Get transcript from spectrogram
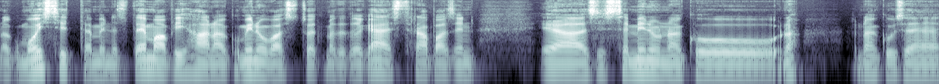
nagu mossitamine, see tema viha nagu minu vastu, et ma teda käest rabasin. Ja siis see minu nagu noh, nagu see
